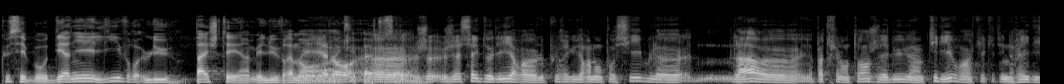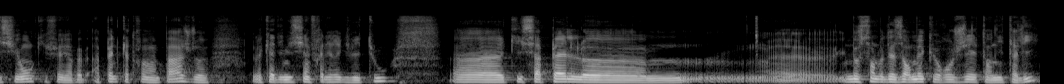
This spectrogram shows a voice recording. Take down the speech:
Que c'est beau. Dernier livre lu, pas acheté, hein, mais lu vraiment. Oui, alors, euh, j'essaye de lire euh, le plus régulièrement possible. Là, euh, il n'y a pas très longtemps, j'ai lu un petit livre qui est une réédition qui fait à peine 80 pages de, de l'académicien Frédéric Vétou, euh, qui s'appelle Il me semble désormais que Roger est en Italie.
